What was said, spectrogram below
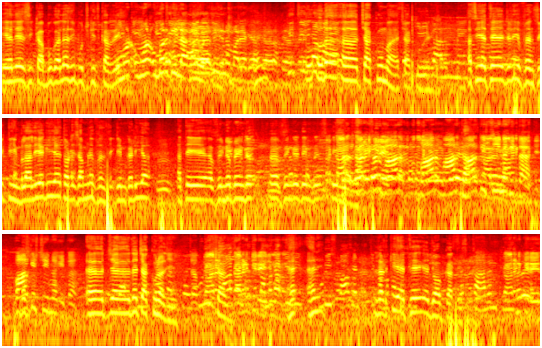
ਇਹ ਹਲੇ ਅਸੀਂ ਕਾਬੂ ਕਰ ਲਿਆ ਅਸੀਂ ਪੁੱਛਗਿੱਛ ਕਰ ਰਹੇ ਹਾਂ। ਉਮਰ ਉਮਰ ਉਮਰ ਕੀ ਲੱਗਦੀ ਹੈ? ਉਹ- ਉਹਦਾ ਅ, ਚਾਕੂ ਮਾਇਆ ਚਾਕੂ ਹੈ ਅਸੀਂ ਇੱਥੇ ਜਿਹੜੀ ਫੋਰੈਂਸਿਕ ਟੀਮ ਬੁਲਾ ਲਈ ਹੈਗੀ ਹੈ ਤੁਹਾਡੇ ਸਾਹਮਣੇ ਫੋਰੈਂਸਿਕ ਟੀਮ ਖੜੀ ਆ ਅਤੇ fingerprint finger team sir sir ਬਾਹਰ ਬਾਹਰ ਕਿਸ ਚੀਜ਼ ਨਾਲ ਕੀਤਾ ਹੈ? ਬਾਹਰ ਕਿਸ ਚੀਜ਼ ਨਾਲ ਕੀਤਾ ਹੈ? ਉਹਦਾ ਚਾਕੂ ਨਾਲ ਜੀ। ਚਾਕੂ ਕਾਰਨ ਕੀ ਰਹੀ ਹੈ ਹੈ ਜੀ? ਲੜਕੀ ਇੱਥੇ ਜੌਬ ਕਰਦੀ ਸੀ। ਕਾਰਨ ਕੀ ਰਹੇ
